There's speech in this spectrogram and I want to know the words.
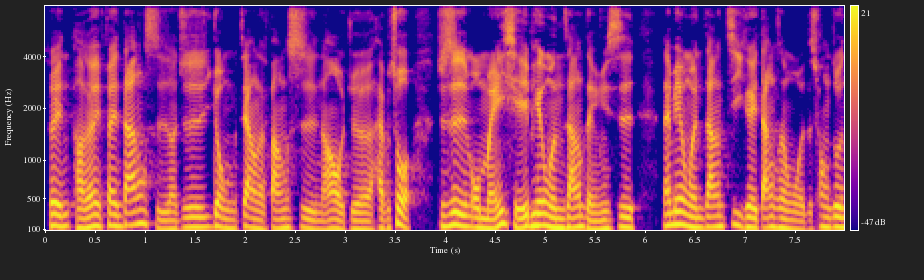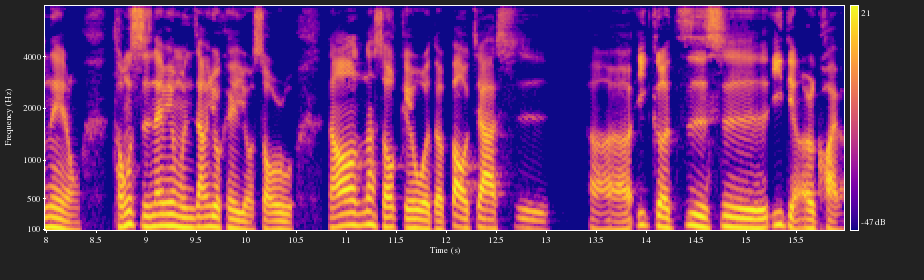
所以好像分当时呢，就是用这样的方式，然后我觉得还不错。就是我每写一篇文章，等于是那篇文章既可以当成我的创作内容，同时那篇文章又可以有收入。然后那时候给我的报价是，呃，一个字是一点二块吧，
